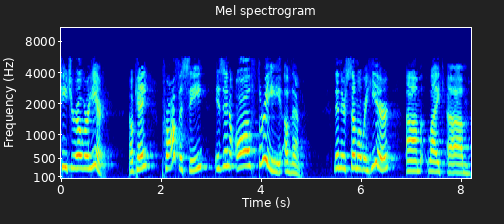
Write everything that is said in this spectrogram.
teacher over here, okay? Prophecy is in all three of them. Then there's some over here, um, like um,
